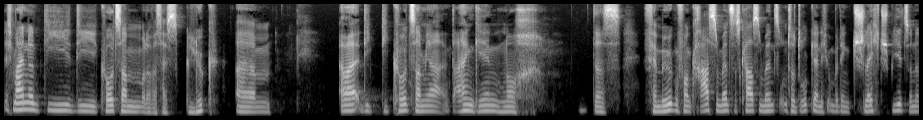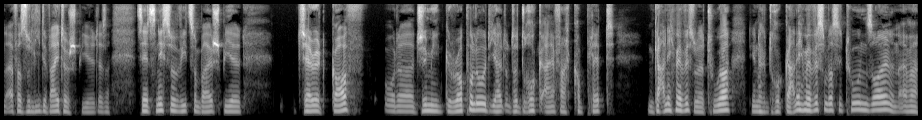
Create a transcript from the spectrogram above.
ich meine, die, die Colts haben, oder was heißt Glück, ähm, aber die, die Colts haben ja dahingehend noch das Vermögen von Carson Wentz, dass Carson Wentz unter Druck ja nicht unbedingt schlecht spielt, sondern einfach solide weiterspielt. Also ist jetzt nicht so wie zum Beispiel Jared Goff oder Jimmy Garoppolo, die halt unter Druck einfach komplett gar nicht mehr wissen, oder Tour, die unter Druck gar nicht mehr wissen, was sie tun sollen und einfach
